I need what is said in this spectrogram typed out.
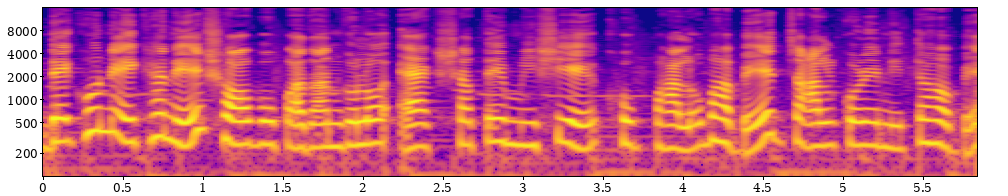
দেখুন এখানে সব উপাদানগুলো একসাথে মিশিয়ে খুব ভালোভাবে জাল করে নিতে হবে।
